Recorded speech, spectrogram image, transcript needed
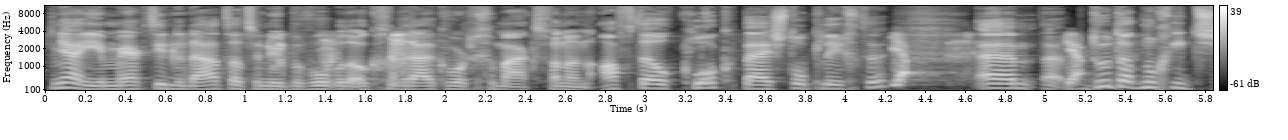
Ja, je merkt inderdaad dat er nu bijvoorbeeld ook gebruik wordt gemaakt van een aftelklok bij stoplichten. Ja. Um, ja. Doet dat nog iets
